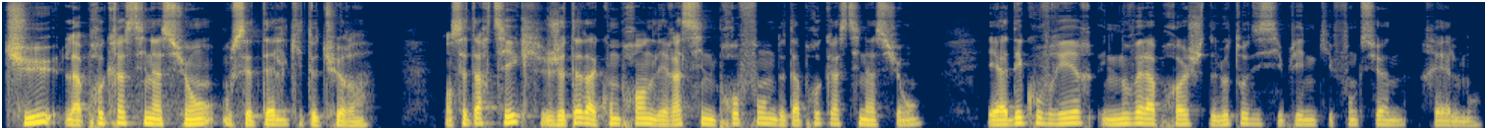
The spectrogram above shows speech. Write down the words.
Tue la procrastination ou c'est elle qui te tuera. Dans cet article, je t'aide à comprendre les racines profondes de ta procrastination et à découvrir une nouvelle approche de l'autodiscipline qui fonctionne réellement.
